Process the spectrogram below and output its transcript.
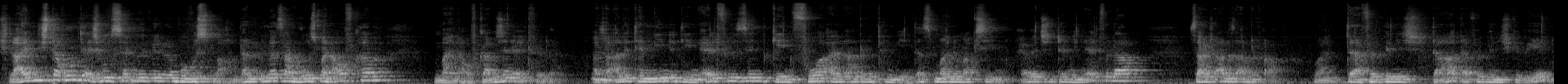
Ich leide nicht darunter, ich muss es immer wieder bewusst machen. Dann immer sagen, wo ist meine Aufgabe? Meine Aufgabe ist in Eltville. Also Mhm. alle Termine, die in Eltville sind, gehen vor allen anderen Terminen. Das ist meine Maxime. Ja, wenn ich einen Termin in Eltville habe, sage ich alles andere ab. Weil dafür bin ich da, dafür bin ich gewählt.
